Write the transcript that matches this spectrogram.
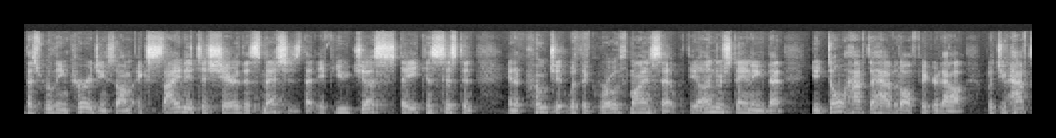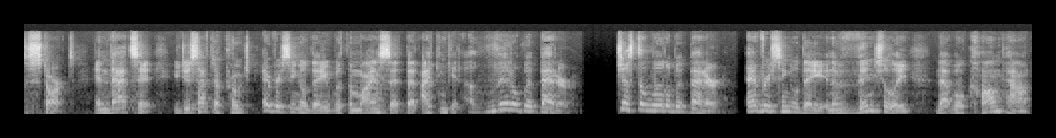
that's really encouraging. So I'm excited to share this message that if you just stay consistent and approach it with a growth mindset, with the understanding that you don't have to have it all figured out, but you have to start. And that's it. You just have to approach every single day with the mindset that I can get a little bit better, just a little bit better every single day. And eventually that will compound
